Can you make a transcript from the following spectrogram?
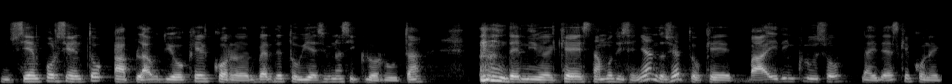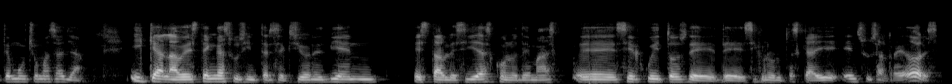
un 100%, aplaudió que el corredor verde tuviese una ciclorruta del nivel que estamos diseñando, ¿cierto? Que va a ir incluso, la idea es que conecte mucho más allá y que a la vez tenga sus intersecciones bien establecidas con los demás eh, circuitos de, ciclorutas que hay en sus alrededores.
